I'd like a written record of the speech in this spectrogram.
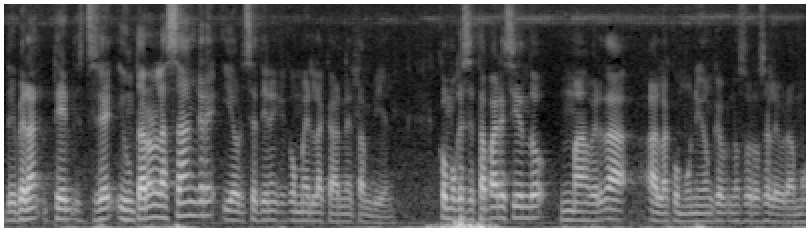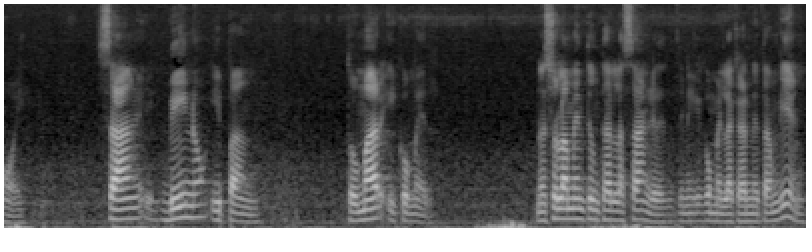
Deberán, se untaron la sangre y ahora se tiene que comer la carne también como que se está pareciendo más, ¿verdad?, a la comunión que nosotros celebramos hoy. San, vino y pan. Tomar y comer. No es solamente untar la sangre, tienen que comer la carne también.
